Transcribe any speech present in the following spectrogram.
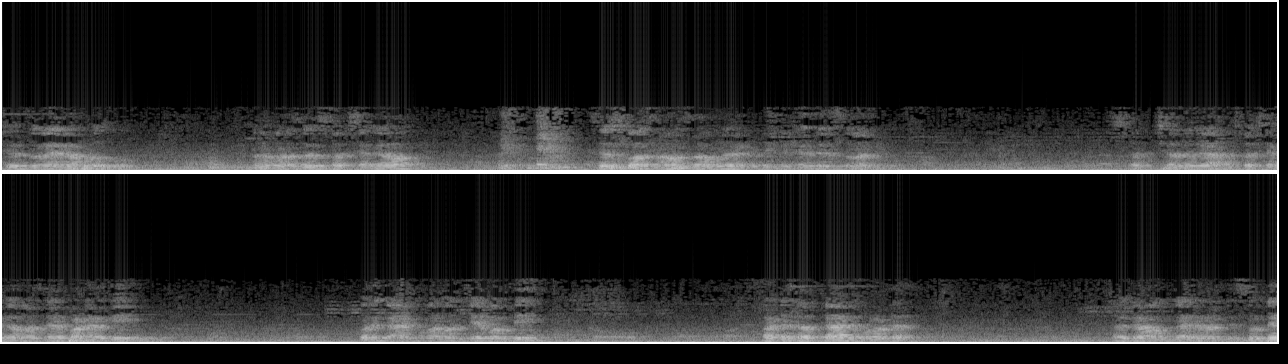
చేతులైనప్పుడు మన మనసు స్వచ్ఛంగా చేసుకోవాల్సిన అవసరం ఉండేటువంటి విషయం తెలుస్తున్నాను స్వచ్ఛందంగా స్వచ్ఛంగా మనసు ఏర్పడడానికి కొన్ని కార్యక్రమాలు మనం చేపట్టి వాటి సత్కార్యములు ఉంటారు. అవి క్రమంగా నిర్వర్తిస్తుంటే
